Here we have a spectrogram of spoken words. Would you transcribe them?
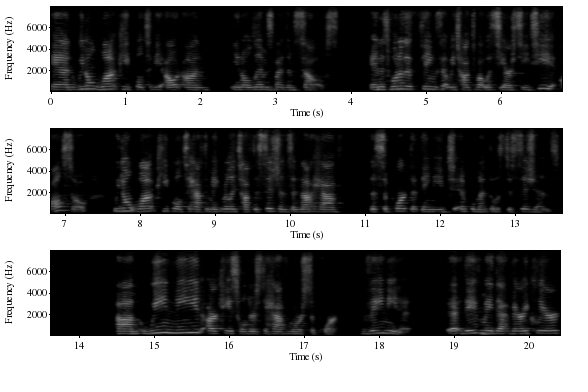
And we don't want people to be out on, you know, limbs by themselves. And it's one of the things that we talked about with CRCT also. We don't want people to have to make really tough decisions and not have the support that they need to implement those decisions. Um, we need our case holders to have more support. They need it. They've made that very clear,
